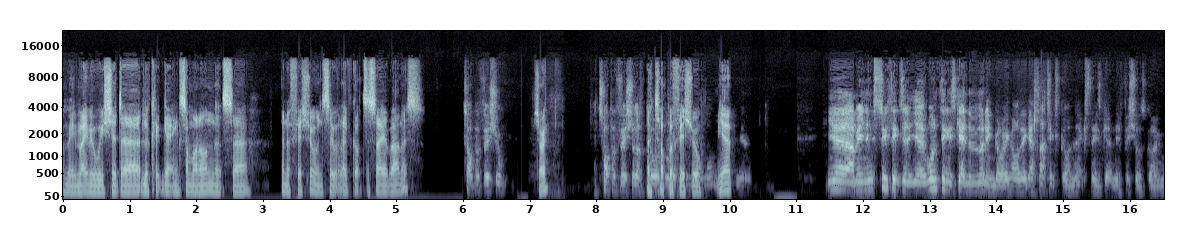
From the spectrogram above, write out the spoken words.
I mean, maybe we should uh, look at getting someone on that's uh, an official and see what they've got to say about this. Top official. Sorry. A top official. Of a top official. Yep. Yeah. Yeah, I mean, it's two things. Yeah, one thing is getting the running going, or the athletics going. The next thing is getting the officials going.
